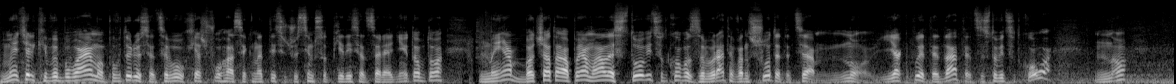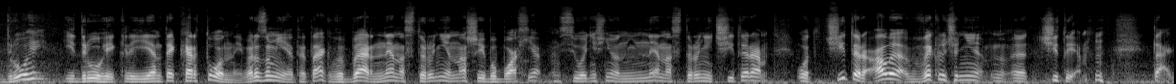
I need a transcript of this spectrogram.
Ми тільки вибиваємо, повторюся, це був хеш-фугасик на 1750 середньої. Тобто ми бачата АП мали 100% забирати ваншотити. Це ну як пити дати, це 100%. Ну, другий і другий клієнти картонний. Ви розумієте, так? ВБР не на стороні нашої бабахи сьогоднішнього, не на стороні читера. От читер, але виключені е, чити. Так,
